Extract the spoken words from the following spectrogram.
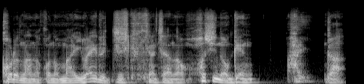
コロナのこの、まあ、いわゆる自粛期間中の星野源が、はい。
